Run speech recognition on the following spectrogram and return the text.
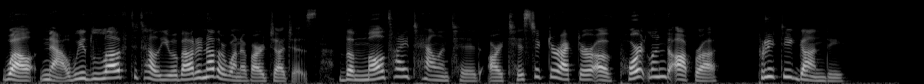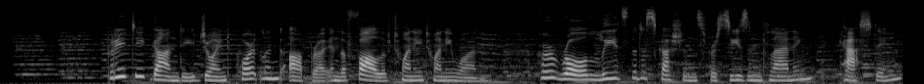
Well, now we'd love to tell you about another one of our judges, the multi talented artistic director of Portland Opera, Priti Gandhi. Priti Gandhi joined Portland Opera in the fall of 2021. Her role leads the discussions for season planning, casting,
